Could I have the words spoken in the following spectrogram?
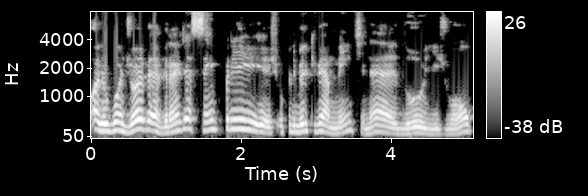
Olha, o Guangzhou Evergrande é sempre o primeiro que vem à mente, né, Edu e João.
